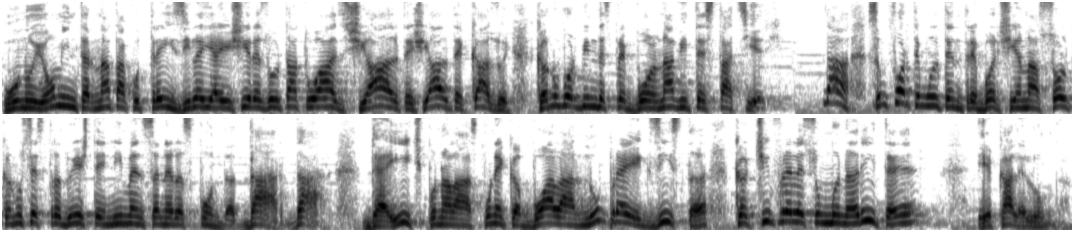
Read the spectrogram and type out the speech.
unui om internat acum trei zile i-a ieșit rezultatul azi și alte și alte cazuri Că nu vorbim despre bolnavi testați ieri da, sunt foarte multe întrebări și e nasol că nu se străduiește nimeni să ne răspundă. Dar, dar, de aici până la a spune că boala nu prea există Că cifrele sunt mânărite, e cale lungă.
